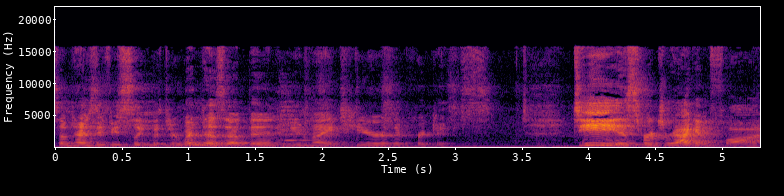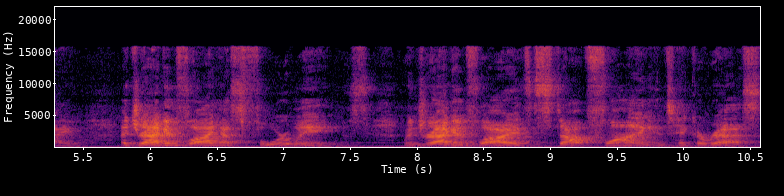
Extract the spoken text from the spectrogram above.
Sometimes if you sleep with your windows open, you might hear the crickets. D is for dragonfly. A dragonfly has four wings. When dragonflies stop flying and take a rest,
